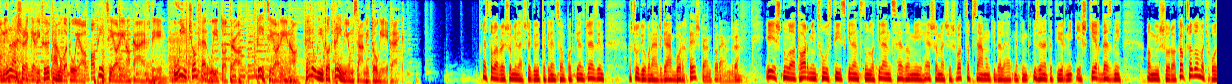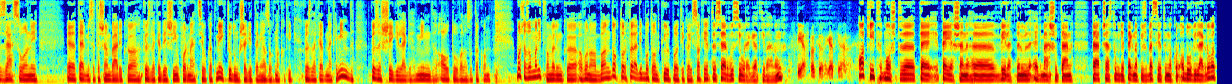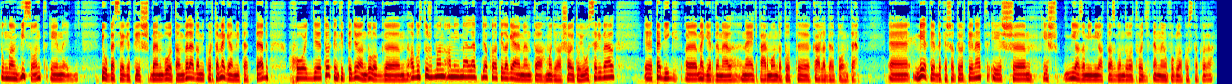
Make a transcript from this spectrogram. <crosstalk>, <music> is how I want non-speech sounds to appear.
A Millás reggeli főtámogatója a PC Arena Kft. Újítson felújítottra. PC Arena. Felújított prémium számítógépek. Ez továbbra is a Millás reggel itt a 90.9 Jazzin, a stúdióban Ács Gábor. És Kántor Endre. És 0630 20 10 909, ez a mi SMS és WhatsApp számunk, ide lehet nekünk üzenetet írni és kérdezni a műsorral kapcsolatban, vagy hozzászólni Természetesen várjuk a közlekedési információkat, még tudunk segíteni azoknak, akik közlekednek mind közösségileg, mind autóval az utakon. Most azonban itt van velünk a vonalban dr. Feledi Botont külpolitikai szakértő. Szervusz, jó reggelt kívánunk! Sziasztok, jó reggelt kívánok! Akit most te, teljesen véletlenül egymás után tárcsáztunk, ugye tegnap is beszéltünk akkor adóvilág rovatunkban, viszont én egy jó beszélgetésben voltam veled, amikor te megemlítetted, hogy történt itt egy olyan dolog augusztusban, ami mellett gyakorlatilag elment a magyar sajtó jószerivel, pedig megérdemelne egy pár mondatot Carla del Ponte. Miért érdekes a történet, és, és mi az, ami miatt azt gondolod, hogy nem nagyon foglalkoztak vele?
